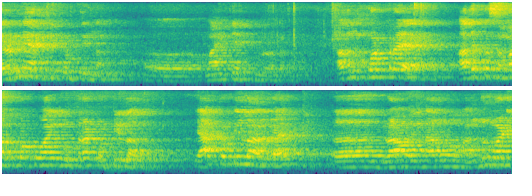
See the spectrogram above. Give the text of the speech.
ಎರಡನೇ ಅರ್ಜಿ ಕೊಡ್ತೀನಿ ನಾನು ಮಾಹಿತಿ ಹಕ್ಕಿನೊಳಗೆ ಅದನ್ನು ಕೊಟ್ಟರೆ ಅದಕ್ಕೆ ಸಮರ್ಪಕವಾಗಿ ಉತ್ತರ ಕೊಟ್ಟಿಲ್ಲ ಅದು. ಯಾಕೆ ಕೊಟ್ಟಿಲ್ಲ ಅಂದ್ರೆ ಗ್ರಾ ನಾನು ಅಂಗನವಾಡಿ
